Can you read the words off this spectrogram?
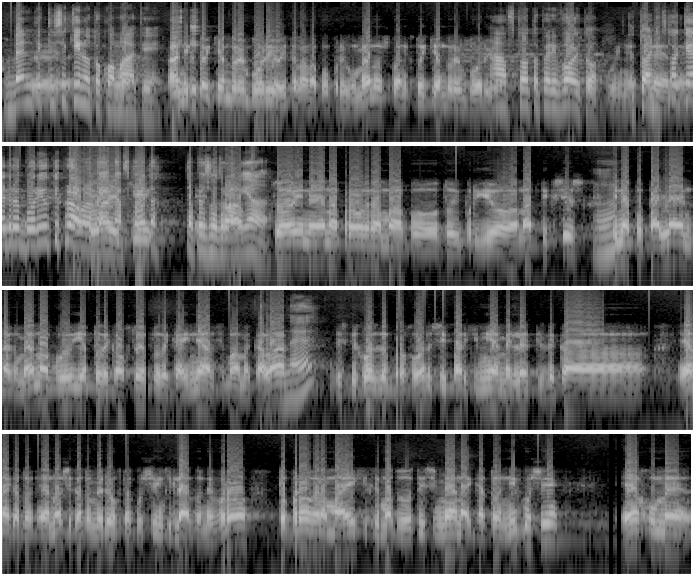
μπαίνετε ε, και σε εκείνο το κομμάτι. Ναι. Ανοιχτό κέντρο εμπορίου ήθελα να πω προηγουμένως, το ανοιχτό κέντρο εμπορίου. Αυτό το περιβόητο. Αυτό το ναι, ανοιχτό ναι, κέντρο εμπορίου τι πρόγραμμα Απλά είναι εκεί, αυτό, τα, τα πεζοδρόμια; Αυτό είναι ένα πρόγραμμα από το Υπουργείο Ανάπτυξης. Mm. Είναι από παλιά ενταγμένο, από, ή από το 18 ή από το 19, αν θυμάμαι καλά. Ναι. Δυστυχώς δεν προχώρησε. Υπάρχει μια μελέτη 10 ενός εκατομμυρίου 800.000 ευρώ. Το πρόγραμμα έχει χρηματοδοτήσει με ένα 120 Έχουμε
